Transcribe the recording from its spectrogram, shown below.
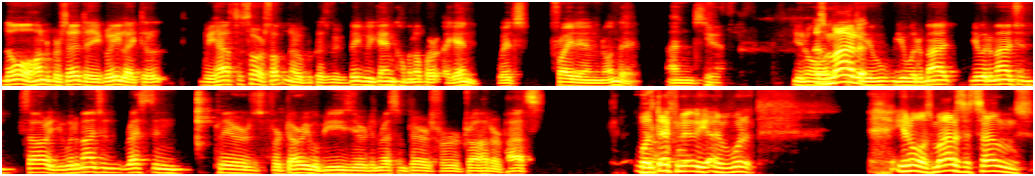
no, hundred percent. I agree. Like the, we have to sort something out because we've a big weekend coming up again with Friday and Monday, and Yeah. You know, you you would imagine you would imagine sorry, you would imagine resting players for Derry would be easier than resting players for Drogheda or Pats. Well, Yeah. definitely, I would. You know, as mad as it sounds,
